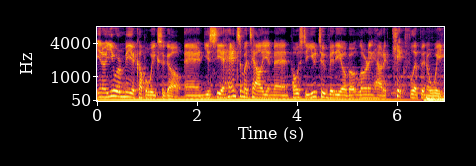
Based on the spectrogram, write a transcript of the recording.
you know, you or me a couple weeks ago, and you see a handsome Italian man post a YouTube video about learning how to kickflip in a week,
